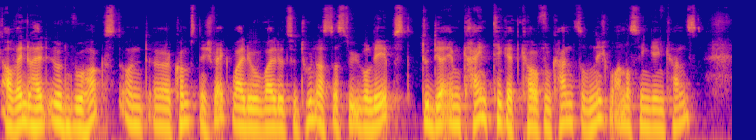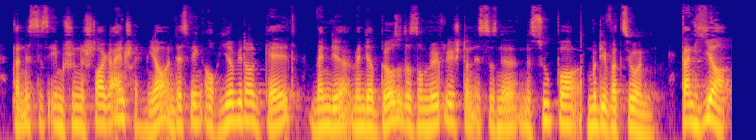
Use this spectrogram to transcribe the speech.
aber wenn du halt irgendwo hockst und äh, kommst nicht weg, weil du, weil du zu tun hast, dass du überlebst, du dir eben kein Ticket kaufen kannst oder nicht woanders hingehen kannst, dann ist das eben schon eine starke Einschränkung. Ja, und deswegen auch hier wieder Geld. Wenn dir, wenn dir Börse das ermöglicht, dann ist das eine, eine super Motivation. Dann hier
